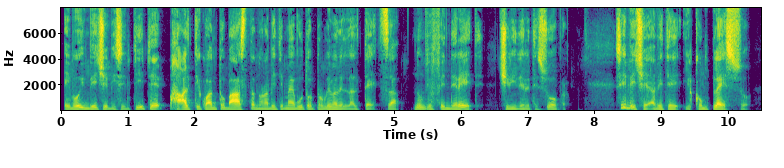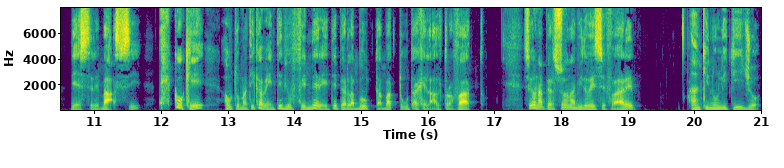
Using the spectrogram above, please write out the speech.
e voi invece vi sentite alti quanto basta, non avete mai avuto il problema dell'altezza, non vi offenderete, ci riderete sopra. Se invece avete il complesso di essere bassi, ecco che automaticamente vi offenderete per la brutta battuta che l'altro ha fatto. Se una persona vi dovesse fare anche in un litigio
